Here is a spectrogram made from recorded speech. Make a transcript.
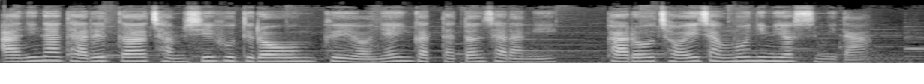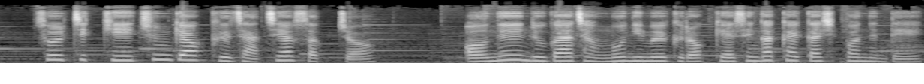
아니나 다를까 잠시 후 들어온 그 연예인 같았던 사람이 바로 저희 장모님이었습니다. 솔직히 충격 그 자체였었죠. 어느 누가 장모님을 그렇게 생각할까 싶었는데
